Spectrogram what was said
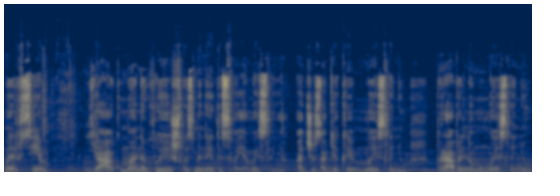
Мир всім! Як у мене вийшло змінити своє мислення? Адже завдяки мисленню, правильному мисленню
